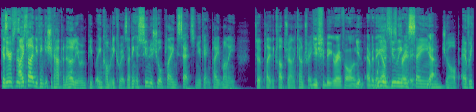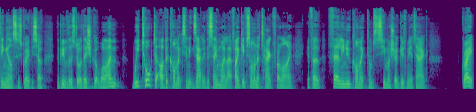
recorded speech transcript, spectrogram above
Because I slightly think it should happen earlier in people in comedy careers. I think as soon as you're playing sets and you're getting paid money to play the clubs around the country, You should be grateful, and you- everything we else are doing the same Yeah. job. Everything else is gravy. So the people at the store, they should go. Well, I'm. We talk to other comics in exactly the same way. Like if I give someone a tag for a line, if a fairly new comic comes to see my show, gives me a tag, great.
